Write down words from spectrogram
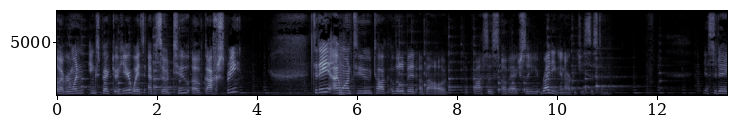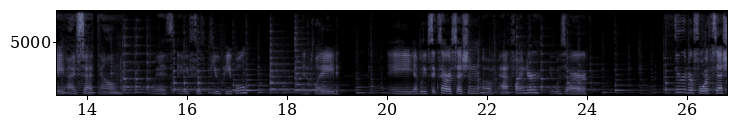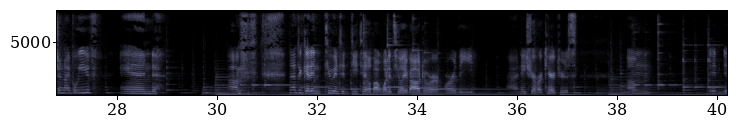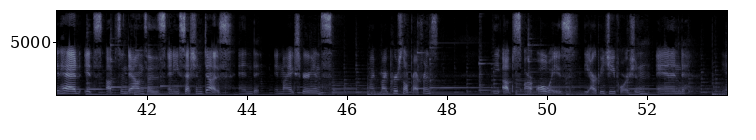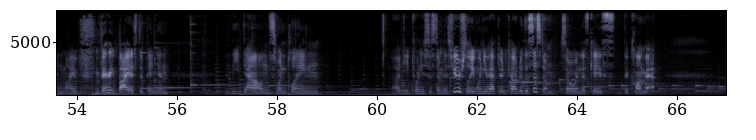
Hello everyone, Inspector here with episode 2 of Gachspree. Today I want to talk a little bit about the process of actually writing an RPG system. Yesterday I sat down with a f- few people and played a, I believe, six hour session of Pathfinder. It was our third or fourth session, I believe, and um, not to get in too into detail about what it's really about or or the uh, nature of our characters. Um, it it had its ups and downs as any session does, and in my experience, my my personal preference, the ups are always the RPG portion, and in my very biased opinion, the downs when playing a D20 system is usually when you have to encounter the system. So in this case, the combat.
